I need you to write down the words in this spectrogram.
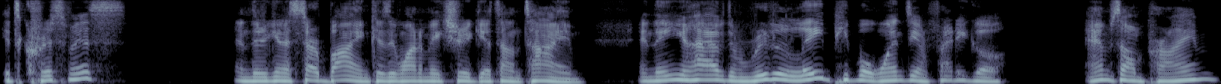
It's Christmas? And they're going to start buying because they want to make sure it gets on time. And then you have the really late people Wednesday and Friday go, Amazon Prime?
